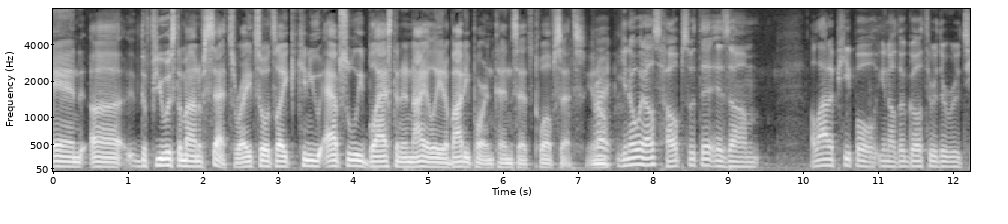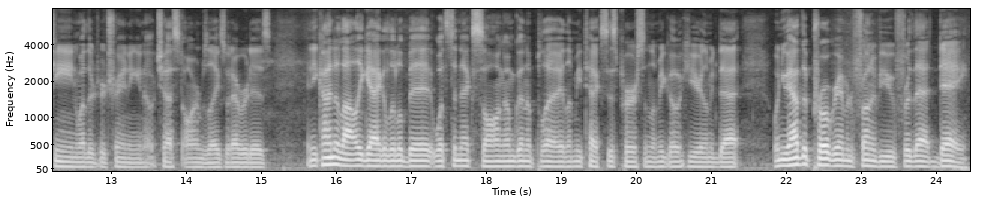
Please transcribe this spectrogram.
and uh, the fewest amount of sets, right? So it's like, can you absolutely blast and annihilate a body part in 10 sets, 12 sets, you know? Right. You know what else helps with it is um a lot of people, you know, they'll go through the routine, whether they're training, you know, chest, arms, legs, whatever it is. And you kind of lollygag a little bit. What's the next song I'm going to play? Let me text this person. Let me go here. Let me do that. When you have the program in front of you for that day,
